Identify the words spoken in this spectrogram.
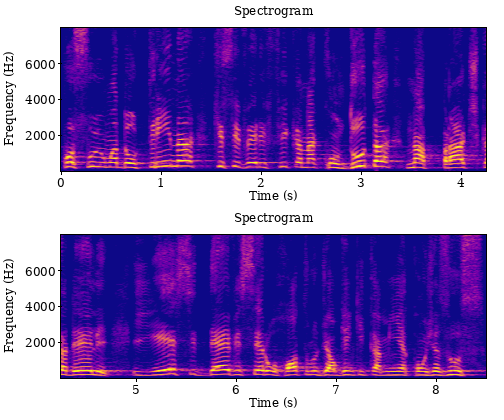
possui uma doutrina que se verifica na conduta, na prática dele. E esse deve ser o rótulo de alguém que caminha com Jesus.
